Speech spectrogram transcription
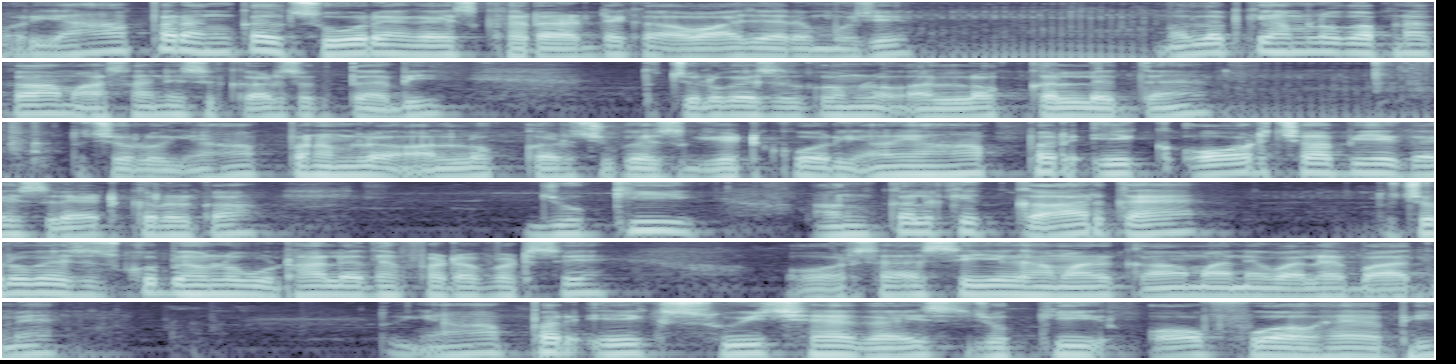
और यहाँ पर अंकल सो रहे हैं इस खर्राटे का आवाज़ आ रहा है मुझे। मतलब कि हम लोग अपना काम आसानी से कर सकते हैं अभी। तो चलो गैस इसको हम लोग अनलॉक कर लेते हैं। तो चलो यहाँ पर हम लोग अनलॉक कर चुके हैं इस गेट को और यहाँ पर एक और चाबी है गैस रेड कलर का, जो कि अंकल के कार का है। तो चलो गैस इसको भी हम लोग उठा लेते हैं फटाफट से और शायद से ये हमारा काम आने वाला है बाद में। तो यहाँ पर एक स्विच है गाइस जो कि ऑफ़ हुआ है अभी।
